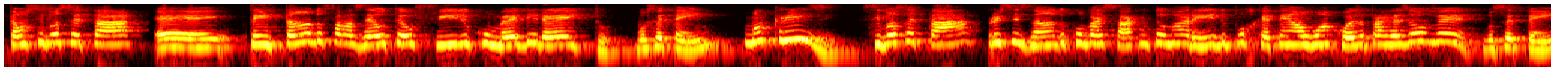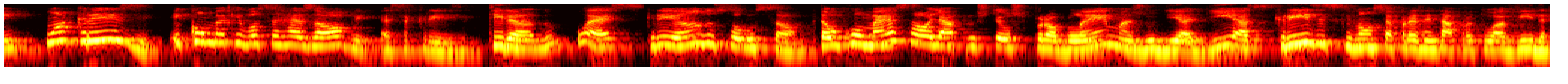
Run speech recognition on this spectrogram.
Então, se você está é, tentando fazer o teu filho comer direito, você tem uma crise. Se você está precisando conversar com teu marido porque tem alguma coisa para resolver, você tem uma crise. E como é que você resolve essa crise? Tirando o S, criando solução. Então começa a olhar para os teus problemas do dia a dia, as crises que vão se apresentar para tua vida,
